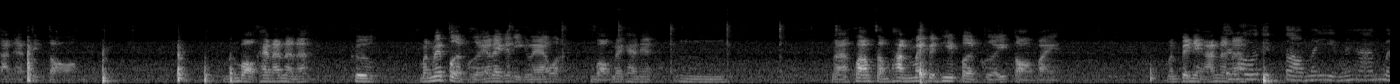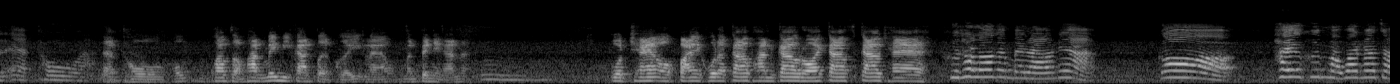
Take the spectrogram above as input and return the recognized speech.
การแอบติดต่อ มันบอกแค่นั้นอะนะคือมันไม่เปิดเผยอะไรกันอีกแล้วอะ บอกได้แค่เนี้ย อืมนะความสัมพันธ์ไม่เป็นที่เปิดเผยอีกต่อไป มันเป็นอย่างนั้นจะนะนะโทรติดต่อมาอีกไหมคะ เหมือนแอบโทรอะแอบโทรเพราะความสัมพันธ์ไม่มีการเปิดเผยอีกแล้ว มันเป็นอย่างนั้นอะ อืมกดแชร์ออกไปคนละเก้าพันเก้าร้อยเก้าเก้าแชร์ คือถ้าเลิกกันไปแล้วเนี่ย ก็ไพ่ก็ขึ้นมาว่าน่าจะ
